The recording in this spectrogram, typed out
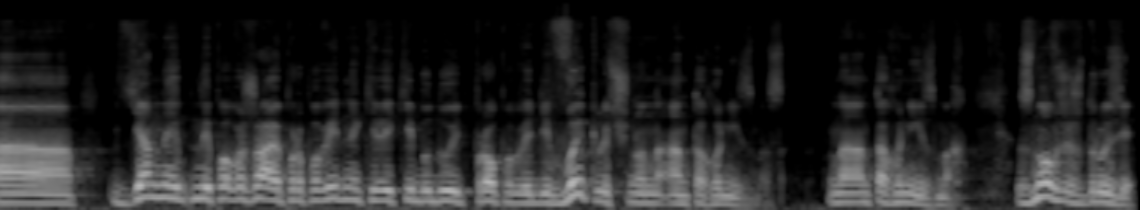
А, я не, не поважаю проповідників, які будують проповіді виключно на антагонізмах. На антагонізмах. Знову ж, друзі,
